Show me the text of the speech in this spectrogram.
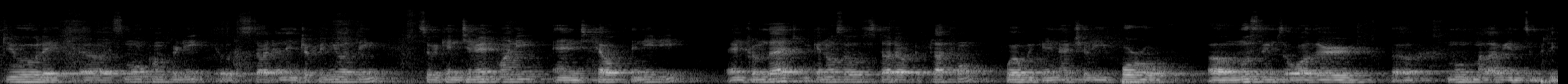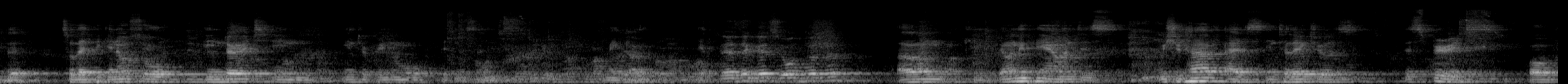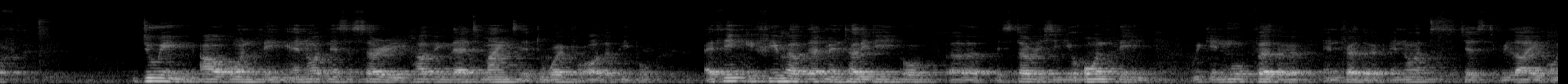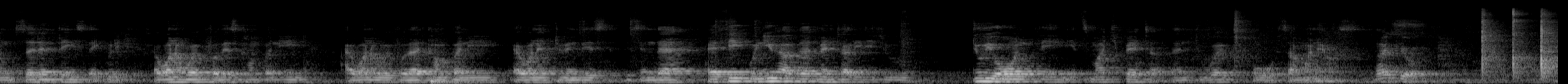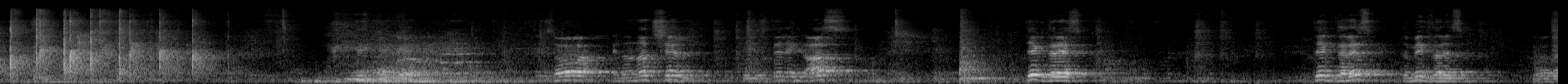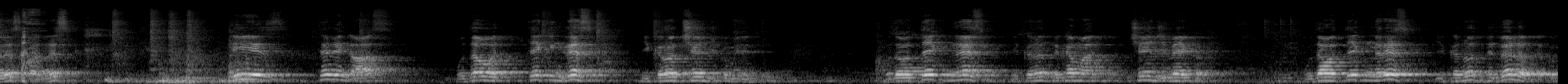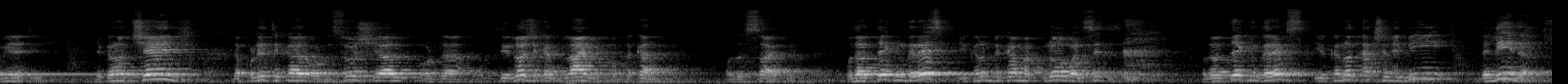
do like a small company. Would start an entrepreneur thing so we can generate money and help the needy And from that, we can also start up a platform where we can actually borrow uh, Muslims or other uh, Malawians in particular, so that they can also indulge in entrepreneurial business and make Yeah. yeah. Um, okay, the only thing I want is we should have as intellectuals the spirit of doing our own thing and not necessarily having that mindset to work for other people. I think if you have that mentality of uh, establishing your own thing, we can move further and further and not just rely on certain things like, I want to work for this company, I want to work for that company, I want to do this, this and that. I think when you have that mentality to do your own thing, it's much better than to work for someone else. Thank you. Thank you. So, in a nutshell, he is telling us take the risk. Take the risk to make the risk. You know the risk by the risk? He is telling us without taking risk, you cannot change the community. Without taking risk, you cannot become a change maker. Without taking risk, you cannot develop the community. You cannot change the political or the social or the theological climate of the country or the society. Without taking the risk, you cannot become a global citizen. Without taking the risk, you cannot actually be the leader.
